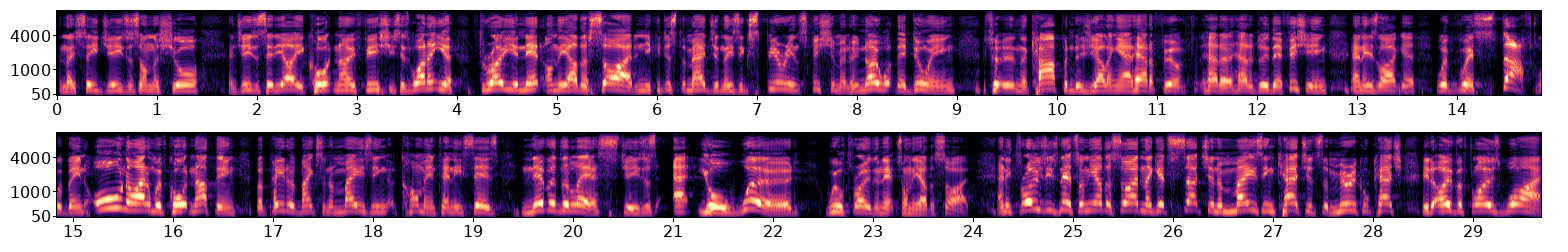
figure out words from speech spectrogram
and they see Jesus on the shore. And Jesus said, Yeah, you caught no fish. He says, Why don't you throw your net on the other side? And you could just imagine these experienced fishermen who know what they're doing, and the carpenter's yelling out how to, how to, how to do their fishing. And he's like, uh, We're stuffed. We've been all night and we've caught nothing. But Peter makes an amazing comment and he says, Nevertheless, Jesus, at your word, we'll throw the nets on the other side. And he throws his nets on the other side, and they get such an amazing catch. It's a miracle catch. It overflows. Why?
